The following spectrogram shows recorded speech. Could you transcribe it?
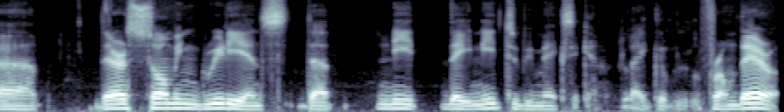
uh, there are some ingredients that need they need to be Mexican. Like from there,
